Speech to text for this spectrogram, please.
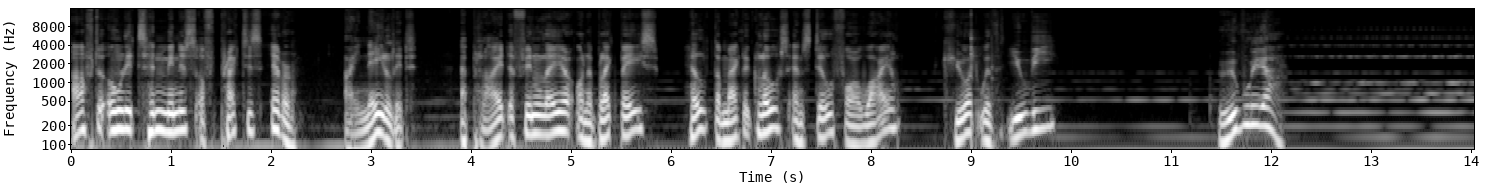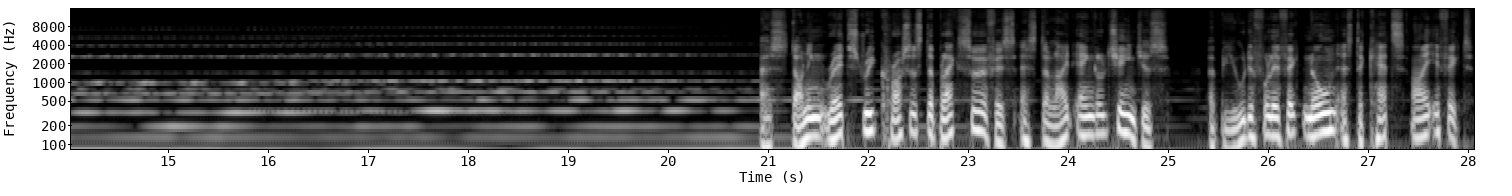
after only 10 minutes of practice ever, I nailed it. Applied a thin layer on a black base, held the magnet close and still for a while, cured with UV. Øvuja. A stunning red streak crosses the black surface as the light angle changes a beautiful effect known as the cat's eye effect.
